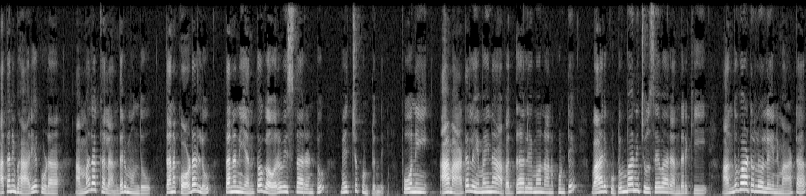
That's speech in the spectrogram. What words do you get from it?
అతని భార్య కూడా అమ్మలక్కలందరి ముందు తన కోడళ్ళు తనని ఎంతో గౌరవిస్తారంటూ మెచ్చుకుంటుంది. పోనీ ఆ మాటలు ఏమైనా అబద్ధాలేమోననుకుంటే వారి కుటుంబాన్ని చూసేవారందరికీ అందుబాటులో లేని మాట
